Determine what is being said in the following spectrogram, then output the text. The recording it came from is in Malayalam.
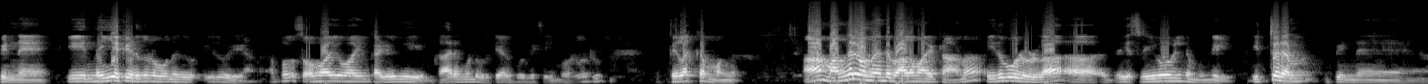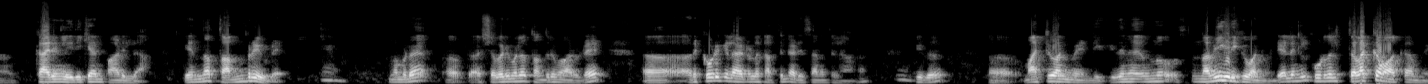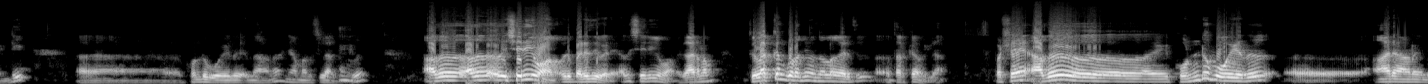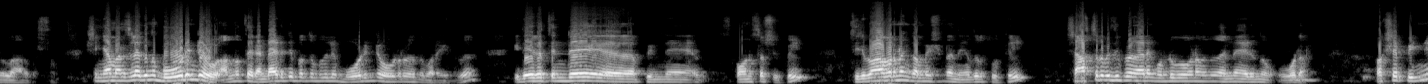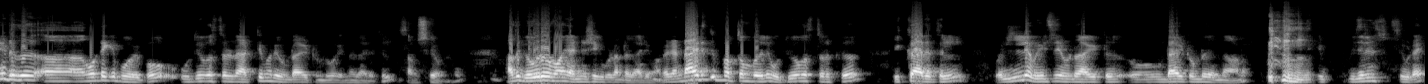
പിന്നെ ഈ നെയ്യൊക്കെ എടുത്തുകൊണ്ട് പോകുന്നത് ഇത് ഇതുവഴിയാണ് അപ്പോൾ സ്വാഭാവികമായും കഴുകുകയും കാരം കൊണ്ട് വൃത്തിയാക്കുകയൊക്കെ ചെയ്യുമ്പോഴുള്ള ഒരു തിളക്കം മങ്ങ് ആ മങ്ങൽ വന്നതിന്റെ ഭാഗമായിട്ടാണ് ഇതുപോലുള്ള ശ്രീകോവിലിന് മുന്നിൽ ഇത്തരം പിന്നെ കാര്യങ്ങൾ ഇരിക്കാൻ പാടില്ല എന്ന തന്ത്രിയുടെ നമ്മുടെ ശബരിമല തന്ത്രിമാരുടെ റെക്കോർഡിക്കലായിട്ടുള്ള കത്തിന്റെ അടിസ്ഥാനത്തിലാണ് ഇത് മാറ്റുവാൻ വേണ്ടി ഇതിനെ ഒന്ന് നവീകരിക്കുവാൻ വേണ്ടി അല്ലെങ്കിൽ കൂടുതൽ തിളക്കമാക്കാൻ വേണ്ടി കൊണ്ടുപോയത് എന്നാണ് ഞാൻ മനസ്സിലാക്കുന്നത്. അത് അത് ശരിയുമാണ് ഒരു പരിധി വരെ അത് ശരിയുമാണ്. കാരണം തിളക്കം കുറഞ്ഞു എന്നുള്ള കാര്യത്തിൽ തർക്കമില്ല. പക്ഷേ അത് കൊണ്ടുപോയത് ആരാണ് എന്നുള്ളതാണ് പ്രശ്നം. പക്ഷെ ഞാൻ മനസ്സിലാക്കുന്ന ബോർഡിന്റെ അന്നത്തെ രണ്ടായിരത്തി പത്തൊമ്പതിലെ ബോർഡിന്റെ ഓർഡർ എന്ന് പറയുന്നത് ഇദ്ദേഹത്തിന്റെ പിന്നെ സ്പോൺസർഷിപ്പിൽ തിരുവാഭരണം കമ്മീഷന്റെ നേതൃത്വത്തിൽ ശാസ്ത്രവിധി പ്രകാരം കൊണ്ടുപോകണമെന്ന് തന്നെയായിരുന്നു ഓർഡർ. പക്ഷെ പിന്നീട് ഇത് അങ്ങോട്ടേക്ക് പോയപ്പോൾ ഉദ്യോഗസ്ഥരുടെ അട്ടിമറി ഉണ്ടായിട്ടുണ്ടോ എന്ന കാര്യത്തിൽ സംശയമുണ്ട്. അത് ഗൗരവമായി അന്വേഷിക്കപ്പെടേണ്ട കാര്യമാണ്. രണ്ടായിരത്തി പത്തൊമ്പതിലെ ഉദ്യോഗസ്ഥർക്ക് ഇക്കാര്യത്തിൽ വലിയ വീഴ്ചയുണ്ടായിട്ട് ഉണ്ടായിട്ടുണ്ട് എന്നാണ് വിജിലൻസിയുടെ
